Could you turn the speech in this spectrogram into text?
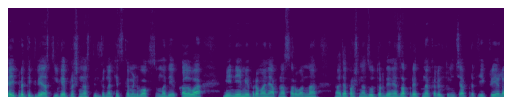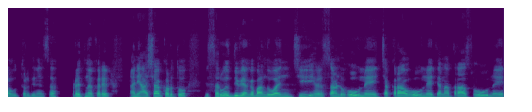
काही प्रतिक्रिया असतील काही प्रश्न असतील तर नक्कीच कमेंट बॉक्समध्ये कळवा. मी नेहमीप्रमाणे आपणा सर्वांना त्या प्रश्नाचं उत्तर देण्याचा प्रयत्न करेल तुमच्या प्रतिक्रियेला उत्तर देण्याचा प्रयत्न करेल. आणि आशा करतो सर्वच दिव्यांग बांधवांची हेळसांड होऊ नये चक्रा होऊ नये त्यांना त्रास होऊ नये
